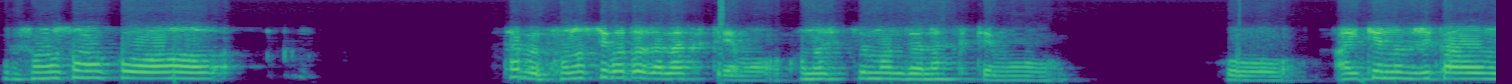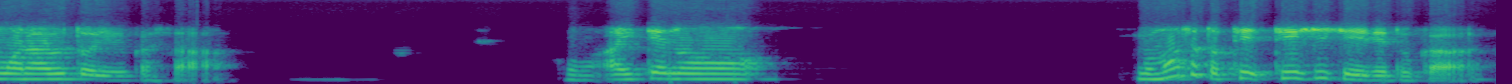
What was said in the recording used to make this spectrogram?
そもそもこう、多分この仕事じゃなくても、この質問じゃなくても、こう、相手の時間をもらうというかさ、こう相手の、もうちょっと低低姿勢でとか、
